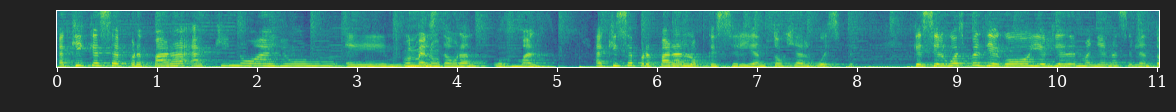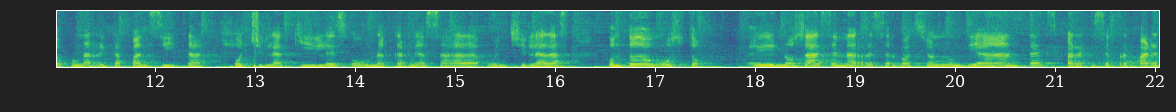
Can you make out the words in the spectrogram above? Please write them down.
Aquí que se prepara, aquí no hay un, eh, Un restaurante formal. Aquí se prepara lo que se le antoje al huésped. Que si el huésped llegó y el día de mañana se le antojó una rica pancita o chilaquiles o una carne asada o enchiladas, con todo gusto. Eh, nos hacen la reservación un día antes para que se prepare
